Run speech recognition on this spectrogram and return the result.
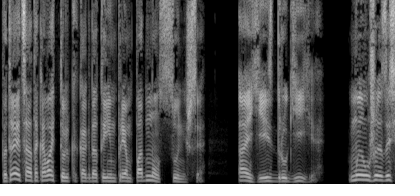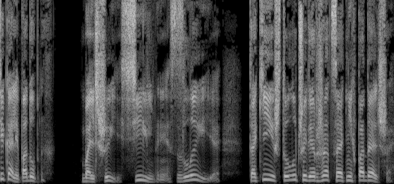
пытается атаковать только когда ты им прям под нос сунешься. А есть другие. Мы уже засекали подобных. Большие, сильные, злые, такие, что лучше держаться от них подальше.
